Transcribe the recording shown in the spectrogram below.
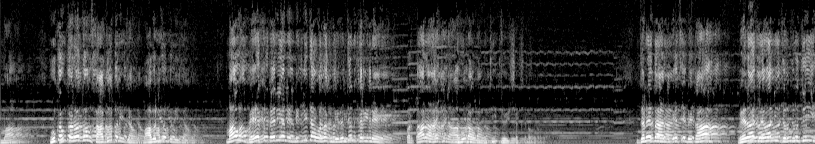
માં કરો તો હું સાધુ બની જાઉં બાવલીઓ બની જાઉં માં હું ભેખ પહેરી અને નીકળી જાઉં અલખ નિરંજન કરીને પણ તારા આંખના આહુડા હું નથી જોઈ શકતો જનેતા એમ કે છે બેટા વેરાગ લેવાની જરૂર નથી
